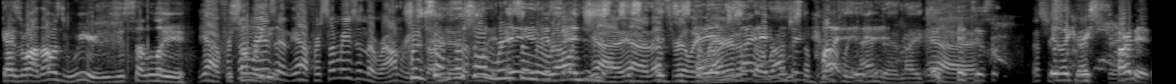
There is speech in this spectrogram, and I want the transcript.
Guys, wow, that was weird. It just suddenly. Yeah, for some suddenly- reason, yeah, for some reason the round For some, for some reason, It- the just- round it just, just- Yeah, yeah, that's it just- really the round weird. just- The round just cut. abruptly It- ended. Like, Yeah. It just That's it like that's strange. restarted.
